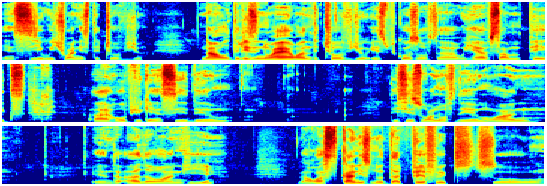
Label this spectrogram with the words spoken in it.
and see which one is the top view now the reason why I want the top view is because of the we have some pigs. I hope you can see them. This is one of them one and the other one here. Our scan is not that perfect so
